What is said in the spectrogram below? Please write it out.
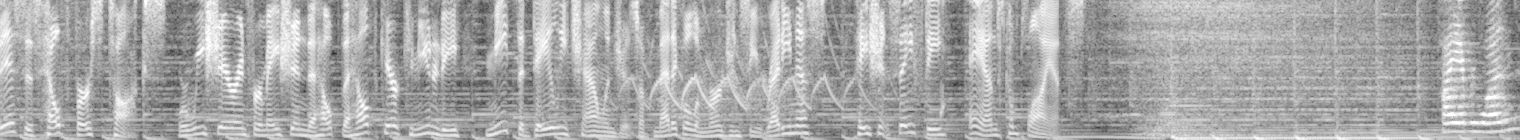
This is Health First Talks, where we share information to help the healthcare community meet the daily challenges of medical emergency readiness, patient safety, and compliance. Hi, everyone.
